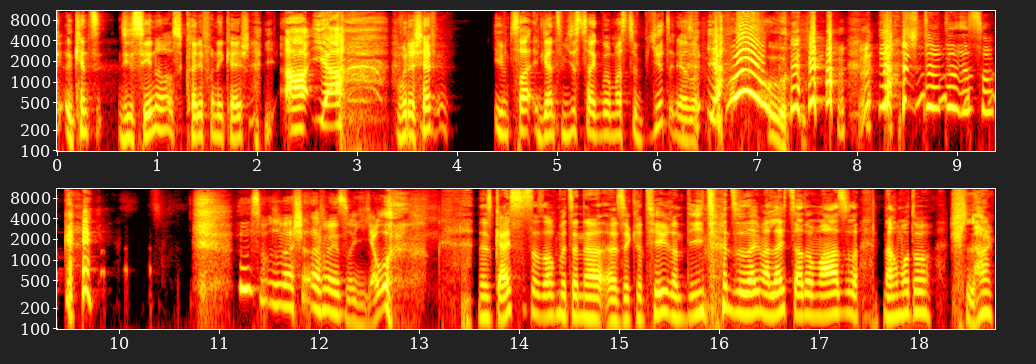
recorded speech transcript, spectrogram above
K- Kennst du die Szene aus Californication? Ah, ja! Wo der Chef ihm die ganzen Videos zeigt, wo er masturbiert und er so, Ja! ja, stimmt, das ist so geil. das war schon einfach so, yo. Das Geist ist das auch mit seiner äh, Sekretärin, die dann so, sag ich mal, leicht sadomaso nach dem Motto, schlag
